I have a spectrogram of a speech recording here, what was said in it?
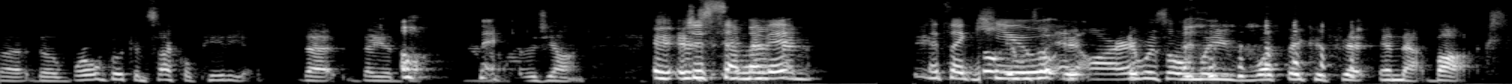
uh, the World Book Encyclopedia that they had Oh, when. I was young. And it's- Just some of it? and- It's like well, it Q was- and it- R. It was only what they could fit in that box.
